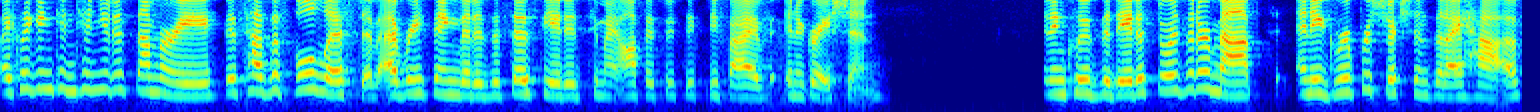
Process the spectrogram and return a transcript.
By clicking Continue to Summary, this has a full list of everything that is associated to my Office 365 integration. It includes the data stores that are mapped, any group restrictions that I have.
